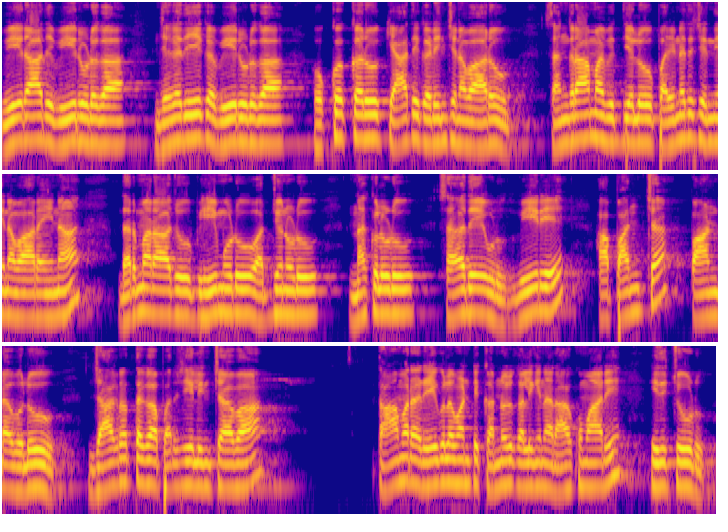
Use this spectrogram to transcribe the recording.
వీరాది వీరుడుగా జగదీక వీరుడుగా ఒక్కొక్కరు ఖ్యాతి గడించిన వారు సంగ్రామ విద్యలో పరిణతి చెందిన వారైన ధర్మరాజు భీముడు అర్జునుడు నకులుడు సహదేవుడు వీరే ఆ పంచ పాండవులు. జాగ్రత్తగా పరిశీలించావా? తామర రేగుల వంటి కన్నులు కలిగిన రాకుమారి ఇది చూడు.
